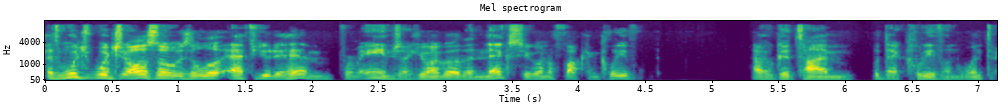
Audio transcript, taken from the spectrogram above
Which which also is a little fu to him from Ainge. Like you want to go to the Knicks, you're going to fucking Cleveland. Have a good time with that Cleveland winter.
